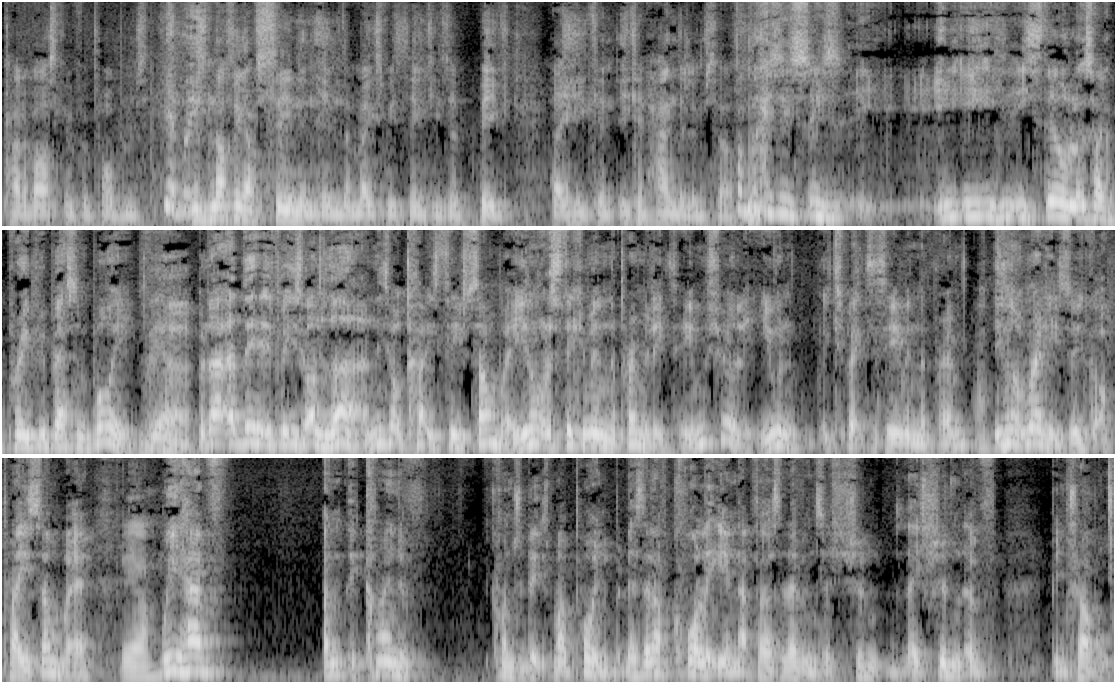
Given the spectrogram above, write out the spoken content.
kind of asking for problems. Yeah, but There's he- nothing I've seen in him that makes me think he's a big that he can he can handle himself. Well, because he's, he's he, he, he still looks like a prepubescent boy. Yeah. But, that, but he's got to learn. He's got to cut his teeth somewhere. You don't want to stick him in the Premier League team, surely. You wouldn't expect to see him in the Prem. He's not ready, so he's got to play somewhere. Yeah. We have, and it kind of contradicts my point, but there's enough quality in that first eleven, so shouldn't they shouldn't have been troubled.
